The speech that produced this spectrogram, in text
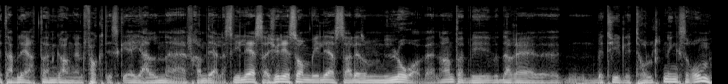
etablert den gangen, faktisk er gjeldende fremdeles. Vi leser ikke det som vi leser liksom loven, sant? at vi, der er betydelig tolkningsrom.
